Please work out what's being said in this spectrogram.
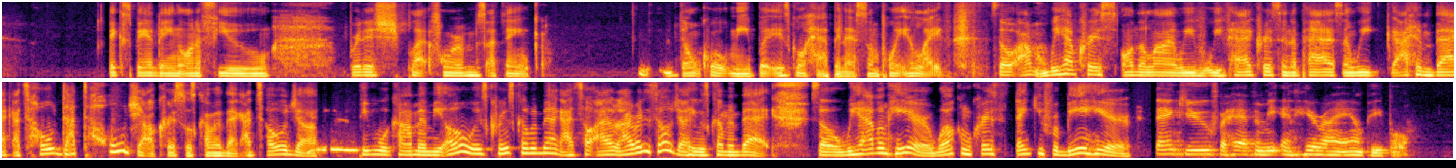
expanding on a few British platforms, I think. Don't quote me, but it's gonna happen at some point in life. So um, we have Chris on the line. We've we've had Chris in the past, and we got him back. I told I told y'all Chris was coming back. I told y'all. People would comment me, "Oh, is Chris coming back?" I told I, I already told y'all he was coming back. So we have him here. Welcome, Chris. Thank you for being here. Thank you for having me, and here I am, people.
